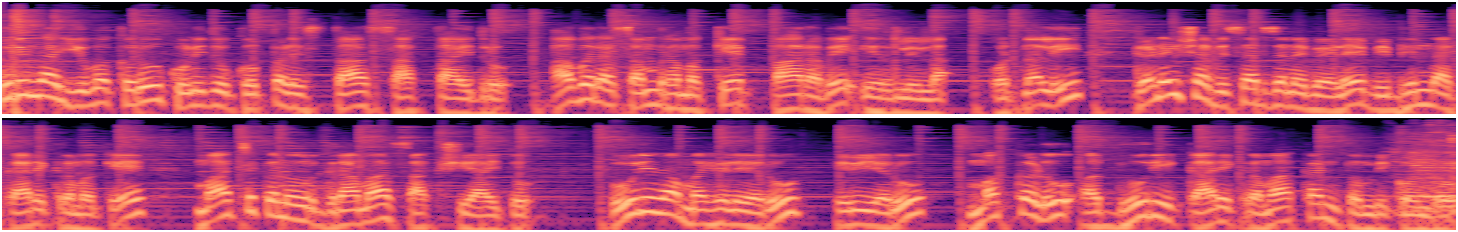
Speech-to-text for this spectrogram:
ಊರಿನ ಯುವಕರು ಕುಣಿದು ಕುಪ್ಪಳಿಸ್ತಾ ಸಾಕ್ತಾ ಇದ್ರು. ಅವರ ಸಂಭ್ರಮಕ್ಕೆ ಪಾರವೇ ಇರಲಿಲ್ಲ. ಒಟ್ನಲ್ಲಿ ಗಣೇಶ ವಿಸರ್ಜನೆ ವೇಳೆ ವಿಭಿನ್ನ ಕಾರ್ಯಕ್ರಮಕ್ಕೆ ಮಾಚಕನೂರ್ ಗ್ರಾಮ ಸಾಕ್ಷಿಯಾಯಿತು. ಊರಿನ ಮಹಿಳೆಯರು, ಹಿರಿಯರು, ಮಕ್ಕಳು ಅದ್ಧೂರಿ ಕಾರ್ಯಕ್ರಮ ಕಣ್ತುಂಬಿಕೊಂಡ್ರು.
